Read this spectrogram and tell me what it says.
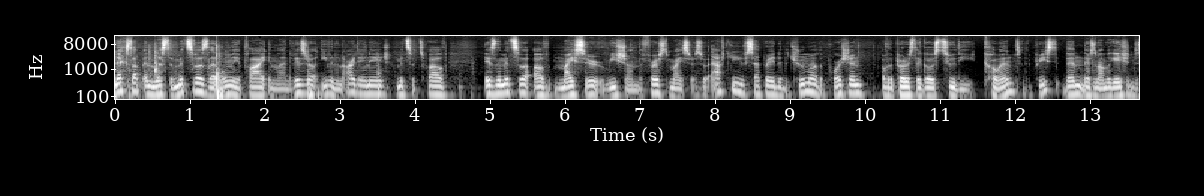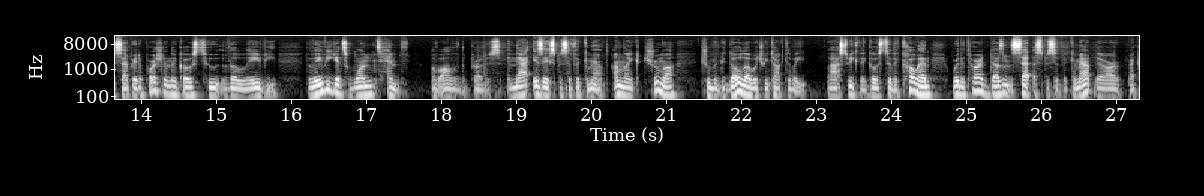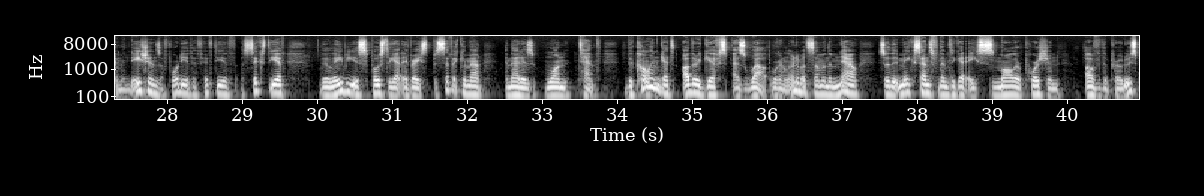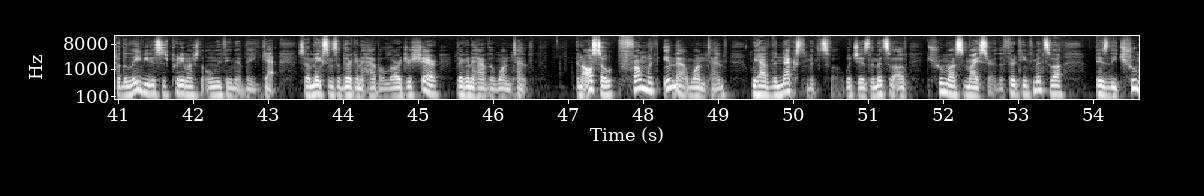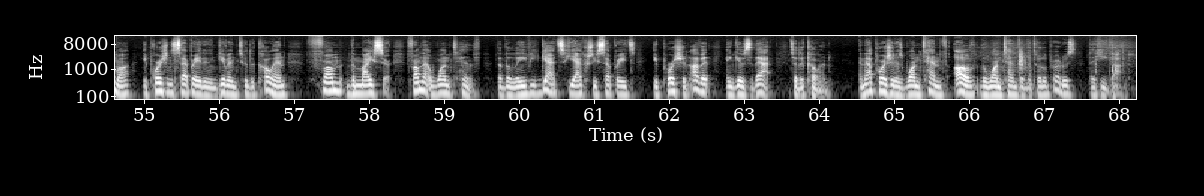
Next up in the list of mitzvahs that only apply in the land of Israel, even in our day and age, mitzvah 12, is the mitzvah of Meiser Rishon, the first Meiser. So after you've separated the truma, the portion of the produce that goes to the Kohen, to the priest, then there's an obligation to separate a portion that goes to the Levi. The Levi gets one tenth of all of the produce, and that is a specific amount. Unlike truma, truma gedola, which we talked about last week, that goes to the Kohen, where the Torah doesn't set a specific amount. There are recommendations: a fortieth, a fiftieth, a sixtieth. The Levi is supposed to get a very specific amount, and that is one tenth. The Kohen gets other gifts as well. We're going to learn about some of them now, so that it makes sense for them to get a smaller portion of the produce. But the Levi, this is pretty much the only thing that they get. So it makes sense that they're going to have a larger share. They're going to have the one tenth. And also, from within that one tenth, we have the next mitzvah, which is the mitzvah of Trumas Meiser. The 13th mitzvah is the Truma, a portion separated and given to the Kohen from the Meiser. From that one tenth that the Levi gets, he actually separates a portion of it and gives that to the Kohen. And that portion is one tenth of the one tenth of the total produce that he got.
